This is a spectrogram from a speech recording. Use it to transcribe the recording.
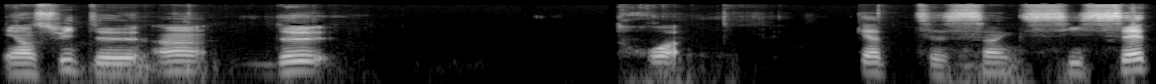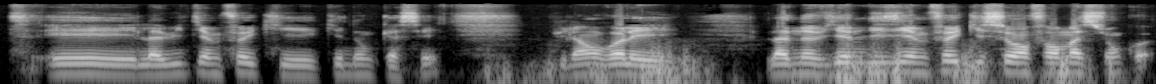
Et ensuite, 1, 2, 3, 4, 5, 6, 7 et la huitième feuille qui est, donc cassée. Puis là on voit les, la neuvième, dixième feuille qui sont en formation. Quoi.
